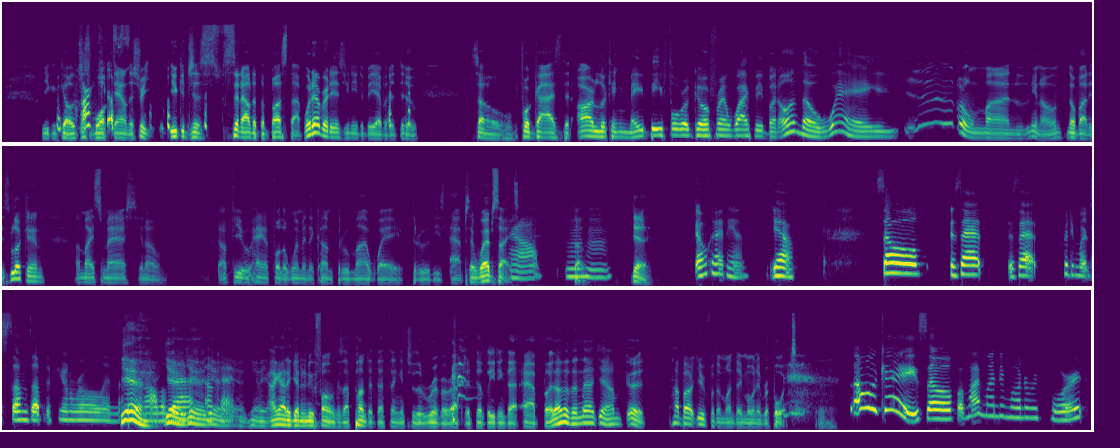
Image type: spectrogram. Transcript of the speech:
You could go just walk down the street. You could just sit out at the bus stop, whatever it is you need to be able to do. So for guys that are looking maybe for a girlfriend, wifey, but on the way, I don't mind, you know, nobody's looking. I might smash, you know, a few handful of women that come through my way through these apps and websites. Yeah. hmm Yeah. Okay then. Yeah. So is that is that pretty much sums up the funeral and, and Yeah, all of yeah, that? yeah, yeah, okay. yeah, yeah. I got to get a new phone because I punted that thing into the river after deleting that app. But other than that, yeah, I'm good. How about you for the Monday morning report? Okay, so for my Monday morning report,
